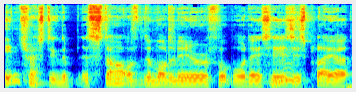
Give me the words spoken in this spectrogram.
interesting the, the start of the modern era of football and here's, Mm. this player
